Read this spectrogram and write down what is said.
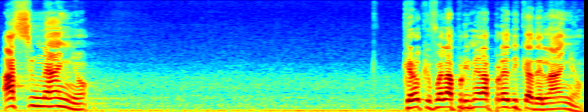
Hace un año, creo que fue la primera prédica del año,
